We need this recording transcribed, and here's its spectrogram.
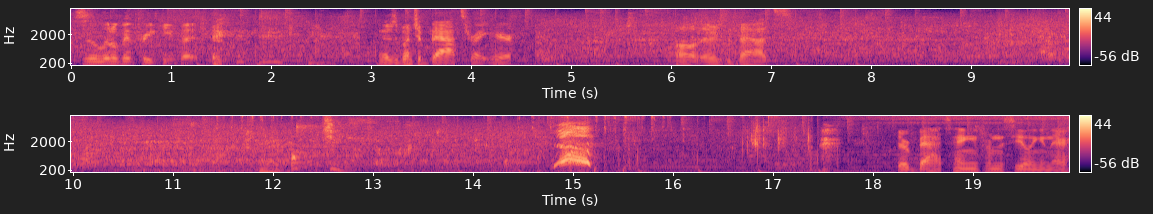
This is a little bit freaky, but there's a bunch of bats right here. Oh, there's the bats. there are bats hanging from the ceiling in there.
